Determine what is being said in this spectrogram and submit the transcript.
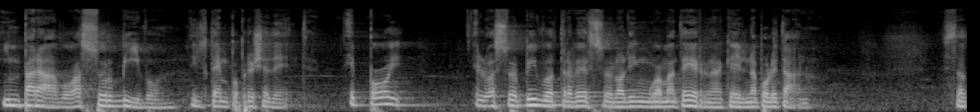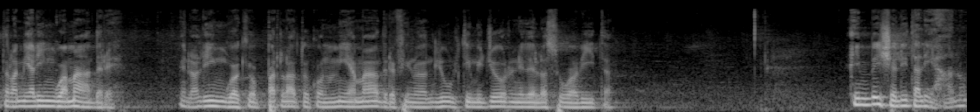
imparavo, assorbivo il tempo precedente e poi lo assorbivo attraverso la lingua materna che è il napoletano. È stata la mia lingua madre, è la lingua che ho parlato con mia madre fino agli ultimi giorni della sua vita. E invece l'italiano,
